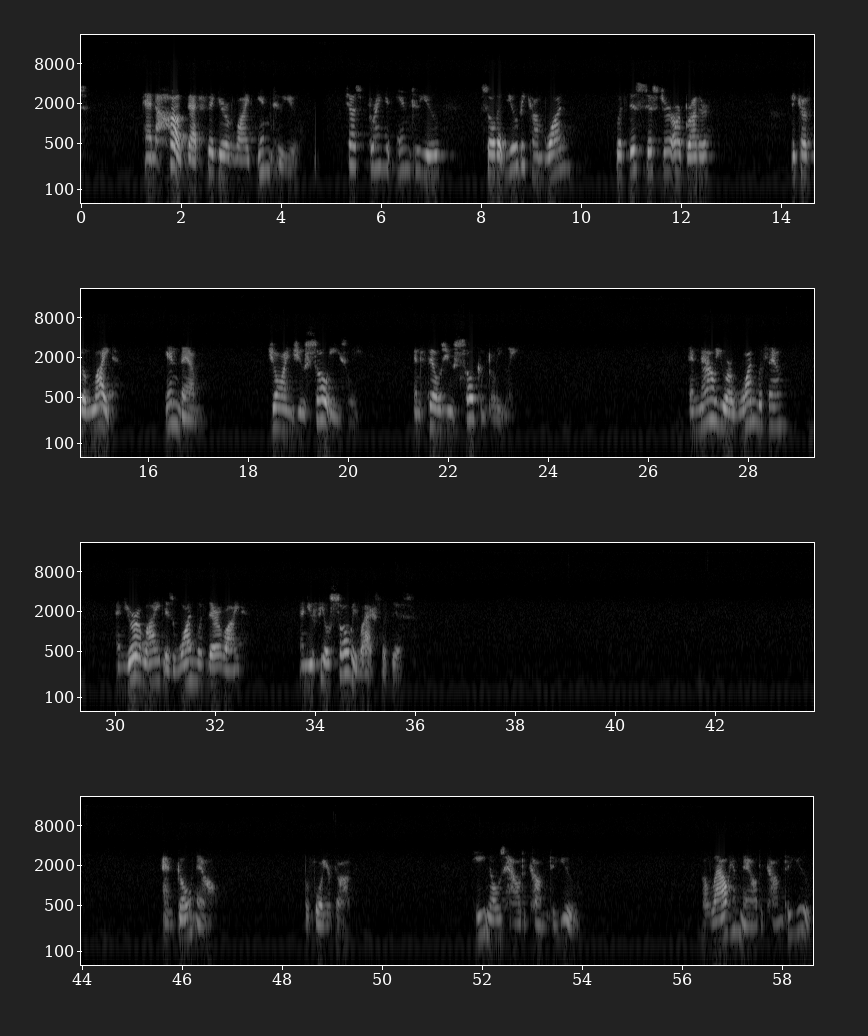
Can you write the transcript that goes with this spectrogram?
and hug that figure of light into you. Just bring it into you so that you become one with this sister or brother because the light in them joins you so easily and fills you so completely. And now you are one with them, and your light is one with their light, and you feel so relaxed with this. And go now before your God. He knows how to come to you. Allow him now to come to you.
